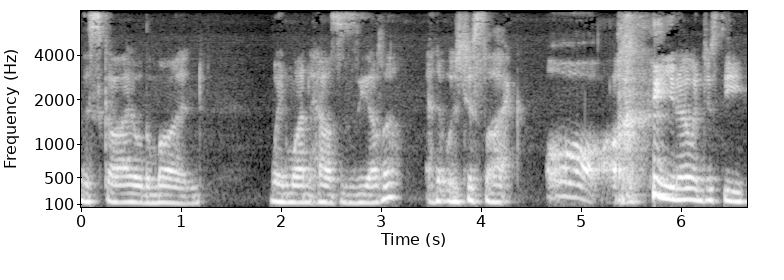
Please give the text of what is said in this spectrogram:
the sky or the mind, when one houses the other? And it was just like oh you know and just the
